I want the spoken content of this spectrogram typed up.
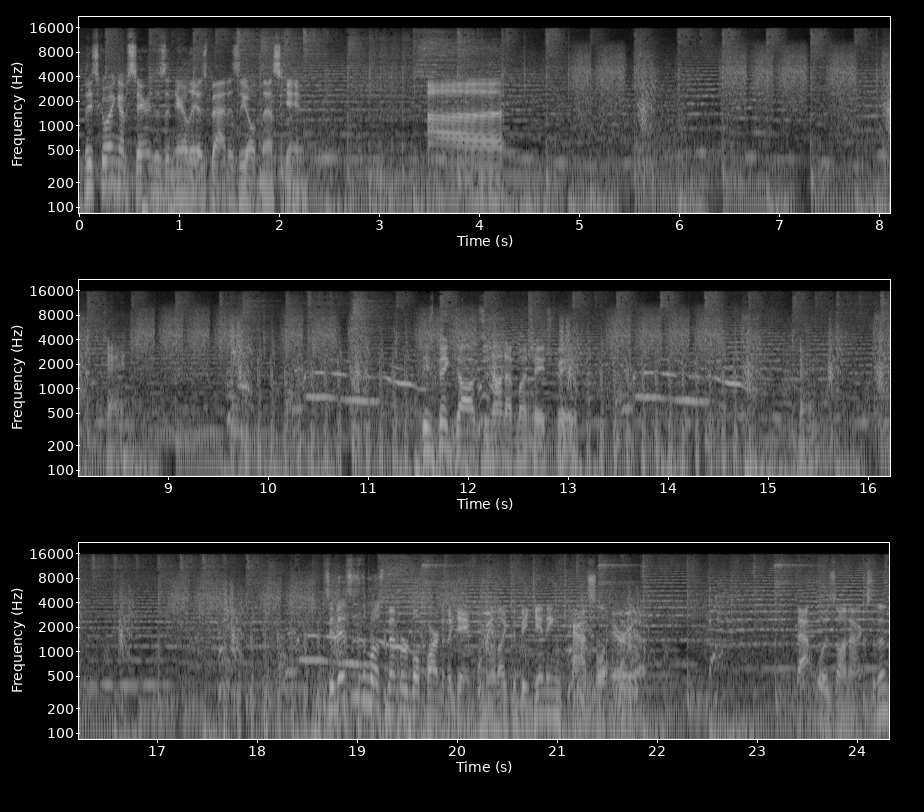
At least going upstairs isn't nearly as bad as the old NES game. Uh... Okay. These big dogs do not have much HP. Okay. See, this is the most memorable part of the game for me, like the beginning castle area. That was on accident.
